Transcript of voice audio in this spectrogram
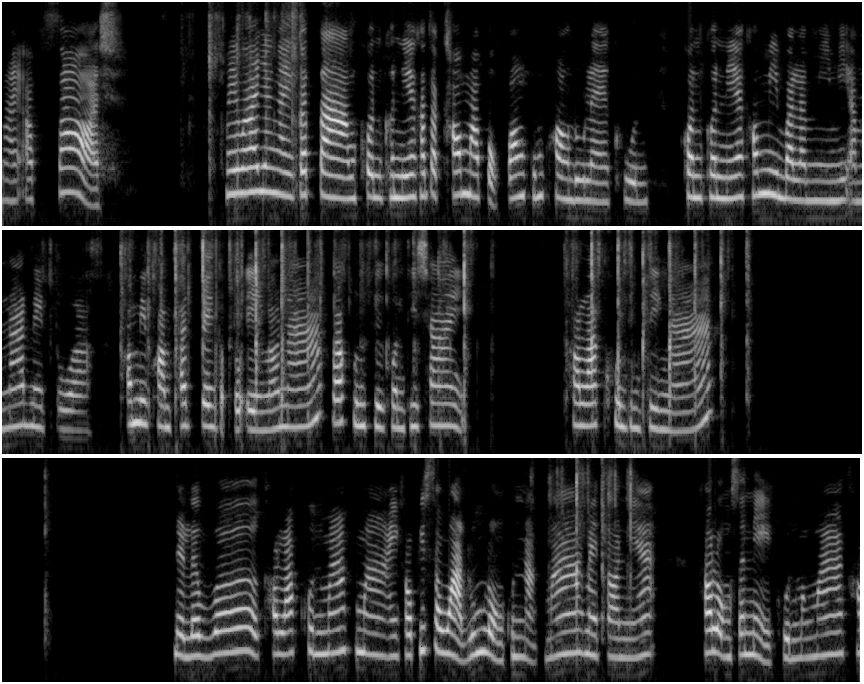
Nine of Swords ไม่ว่ายังไงก็ตาม คนคนนี้เขาจะเข้ามาปกป้องคุ้มครองดูแลคุณ คนคนนี้เขามีบารมีมีอำนาจในตัว เขามีความชัดเจนกับตัวเองแล้วนะ ว่าคุณคือคนที่ใช่ เขารักคุณจริงๆนะเดลเวอร์เขารักคุณมากมาย เขาพิศวาสลุ่มหลงคุณหนักมากในตอนเนี้ยเขาหลงเสน่ห์คุณมากๆ เขา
